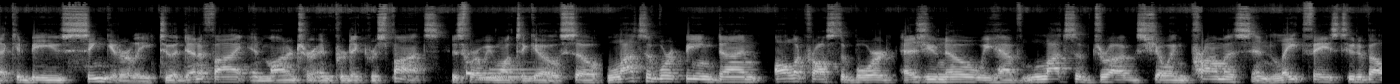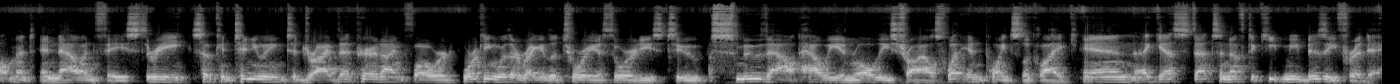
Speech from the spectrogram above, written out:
that could be used singularly to identify and monitor and predict response is where we want to go. So, lots of work being done all across the board. As you know, we have lots of drugs showing promise in late phase two development and now in phase three. So, continuing to drive that paradigm forward, working with our regulatory authorities to smooth out how we enroll these trials, what endpoints look like. And I guess that's enough to keep me busy for a day.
